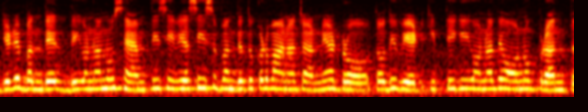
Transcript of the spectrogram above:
ਜਿਹੜੇ ਬੰਦੇ ਦੀ ਉਹਨਾਂ ਨੂੰ ਸਹਿਮਤੀ ਸੀ ਵੀ ਅਸੀਂ ਇਸ ਬੰਦੇ ਤੋਂ ਕਢਵਾਉਣਾ ਚਾਹੁੰਦੇ ਹਾਂ ਡਰਾਅ ਤਾਂ ਉਹਦੀ ਵੇਟ ਕੀਤੀ ਗਈ ਉਹਨਾਂ ਦੇ ਆਉਣ ਉਪਰੰਤ।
